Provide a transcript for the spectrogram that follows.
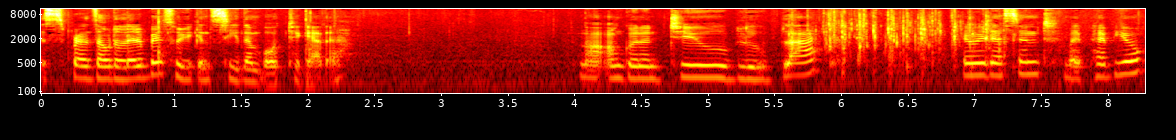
spreads out a little bit so you can see them both together. Now I'm gonna do blue black iridescent by Pebeo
